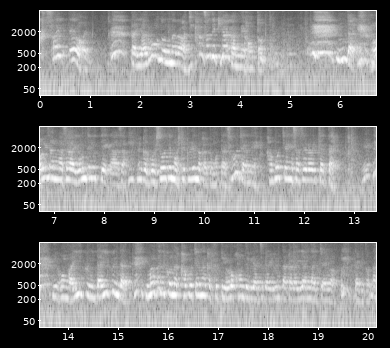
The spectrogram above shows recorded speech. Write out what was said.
臭い。っておい。だ野郎のおならは時間差で来やがんね本当んだい。おじさんがさ呼んでるってからさなんかご馳走でもしてくれるのかと思ったらそうじゃねかぼちゃにさせられちゃった日本はいい国だいい国だって。いまだにこんなかぼちゃなんか食って喜んでるやつがいるんだから嫌になっちゃうよ。だけどな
